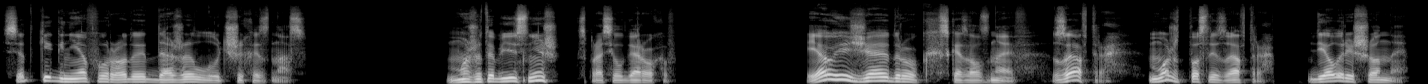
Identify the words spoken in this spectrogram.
Все-таки гнев уродует даже лучших из нас. «Может, объяснишь?» — спросил Горохов. «Я уезжаю, друг», — сказал Знаев. «Завтра. Может, послезавтра. Дело решенное».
